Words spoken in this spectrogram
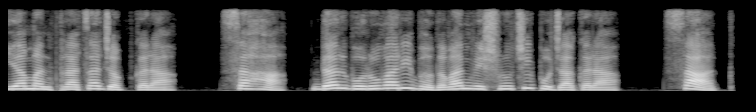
या मंत्राचा जप करा. सहा. दर गुरुवारी भगवान विष्णूची पूजा करा. सात.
